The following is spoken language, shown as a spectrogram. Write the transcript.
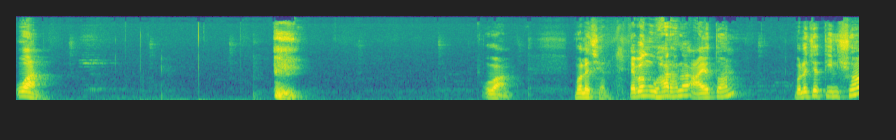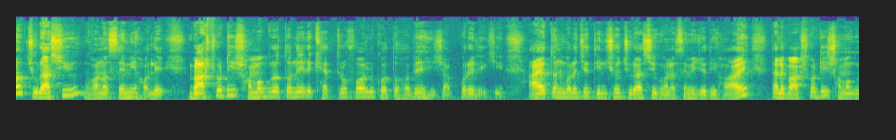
ওয়ান ওয়ান বলেছেন। এবং উহার হলো আয়তন বলেছে, তিনশো চুরাশি ঘন সেমি হলে বাষ্পটি সমগ্র তলের ক্ষেত্রফল কত হবে হিসাব করে লিখি। আয়তন বলেছে, তিনশো চুরাশি ঘন সেমি যদি হয়, তাহলে বাষ্পটি সমগ্র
